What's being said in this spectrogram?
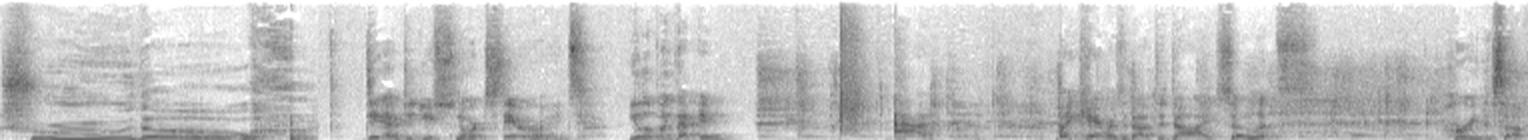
True though. Damn, did you snort steroids? You look like that in ad. My camera's about to die, so let's hurry this up.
